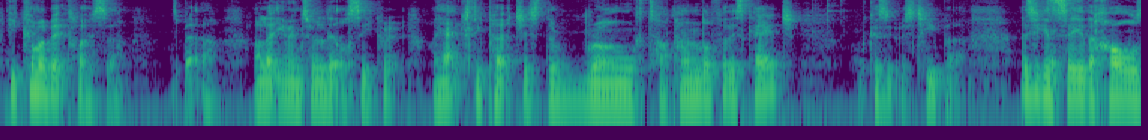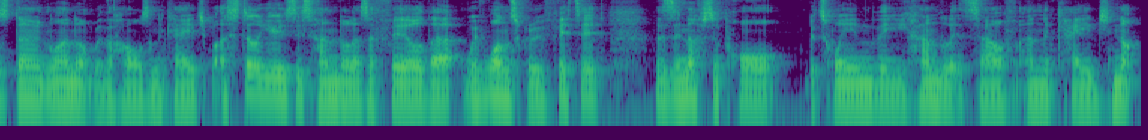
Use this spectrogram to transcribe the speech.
If you come a bit closer, it's better. I'll let you into a little secret. I actually purchased the wrong top handle for this cage because it was cheaper. As you can see the holes don't line up with the holes in the cage but I still use this handle as I feel that with one screw fitted there's enough support between the handle itself and the cage not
